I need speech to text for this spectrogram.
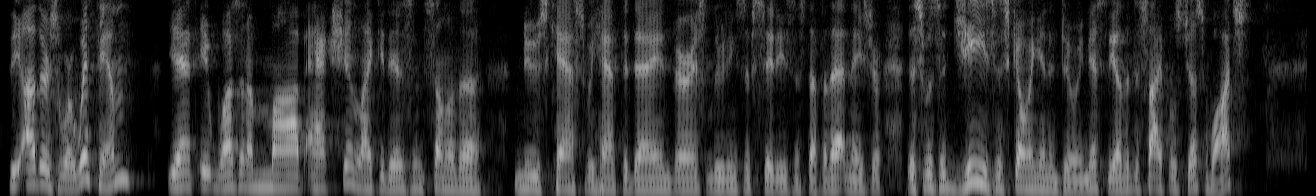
The others were with him, yet it wasn't a mob action like it is in some of the newscasts we have today and various lootings of cities and stuff of that nature. This was a Jesus going in and doing this. The other disciples just watched.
